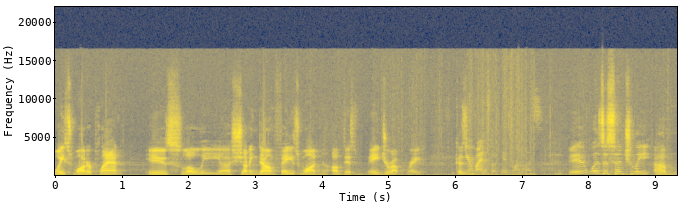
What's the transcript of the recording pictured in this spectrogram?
wastewater plan is slowly uh, shutting down phase one of this major upgrade. Because Can you remind us what phase one was? it was essentially um,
